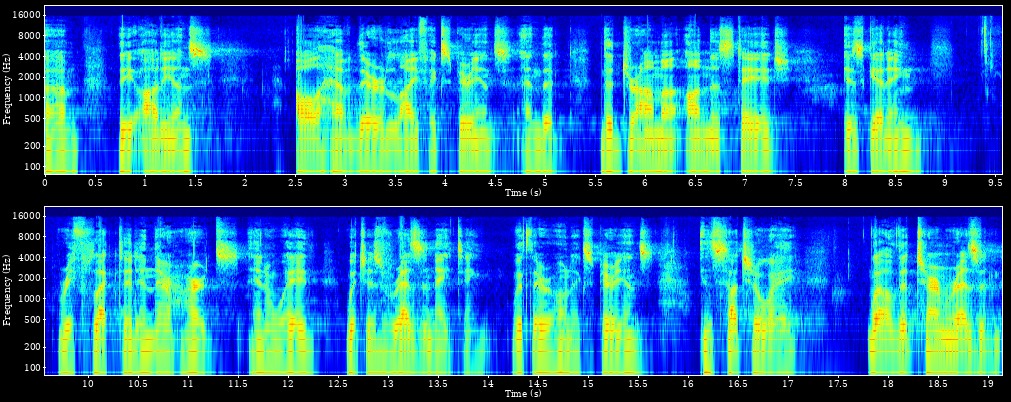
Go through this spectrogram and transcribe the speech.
um, the audience all have their life experience, and the the drama on the stage is getting reflected in their hearts in a way which is resonating with their own experience in such a way. Well, the term resi-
